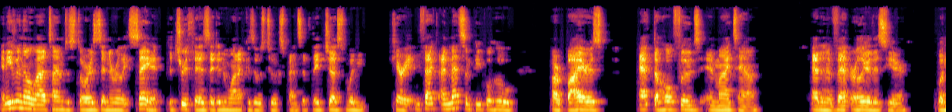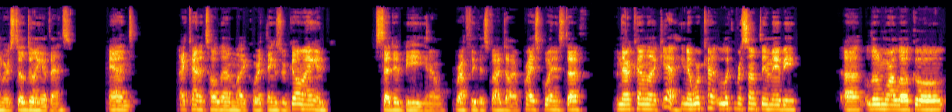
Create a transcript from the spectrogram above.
And even though a lot of times the stores didn't really say it, the truth is they didn't want it because it was too expensive. They just wouldn't carry it. In fact, I met some people who are buyers at the Whole Foods in my town at an event earlier this year when we were still doing events. And I kind of told them like where things were going and said it'd be, you know, roughly this $5 price point and stuff and they're kind of like, yeah, you know, we're kind of looking for something maybe uh, a little more local.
